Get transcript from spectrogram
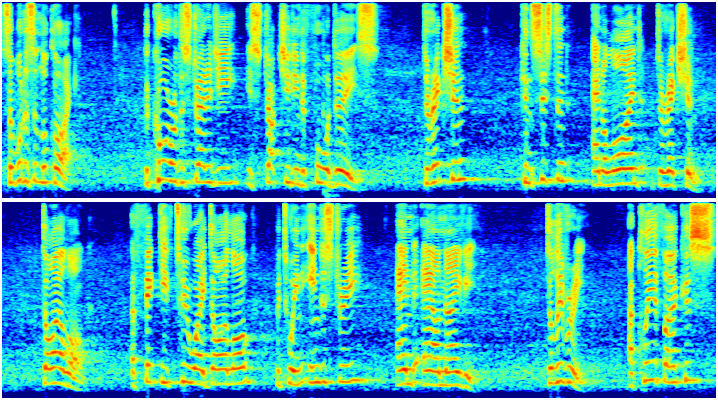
So what does it look like? The core of the strategy is structured into four Ds. Direction, consistent and aligned direction. Dialogue, effective two-way dialogue between industry and our Navy. Delivery, a clear focus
